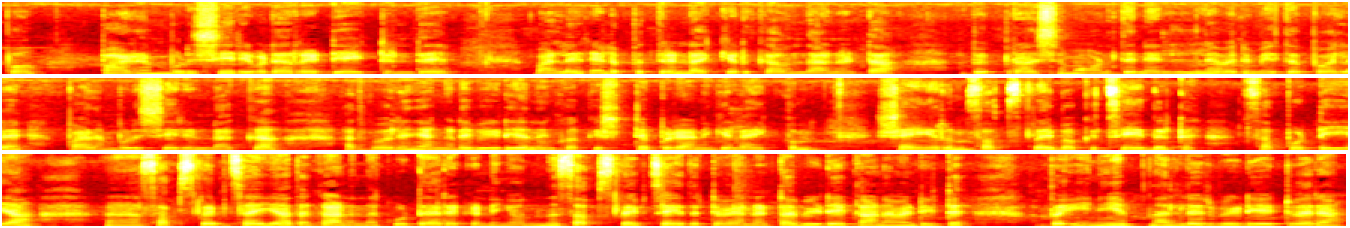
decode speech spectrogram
അപ്പോൾ പഴംപുളിശ്ശേരി ഇവിടെ റെഡി ആയിട്ടുണ്ട്. വളരെ എളുപ്പത്തിൽ ഉണ്ടാക്കിയെടുക്കാവുന്നതാണ് കേട്ടോ. അപ്പോൾ ഇപ്രാവശ്യം ഓണത്തിന് എല്ലാവരും ഇതുപോലെ പഴംപുളിശ്ശേരി ഉണ്ടാക്കുക. അതുപോലെ ഞങ്ങളുടെ വീഡിയോ നിങ്ങൾക്കൊക്കെ ഇഷ്ടപ്പെടുകയാണെങ്കിൽ ലൈക്കും ഷെയറും സബ്സ്ക്രൈബൊക്കെ ചെയ്തിട്ട് സപ്പോർട്ട് ചെയ്യുക. സബ്സ്ക്രൈബ് ചെയ്യാതെ കാണുന്ന കൂട്ടുകാരൊക്കെ ഉണ്ടെങ്കിൽ ഒന്ന് സബ്സ്ക്രൈബ് ചെയ്തിട്ട് വേണം കേട്ടോ വീഡിയോ കാണാൻ വേണ്ടിയിട്ട്. അപ്പോൾ ഇനിയും നല്ലൊരു വീഡിയോ ആയിട്ട് വരാം.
